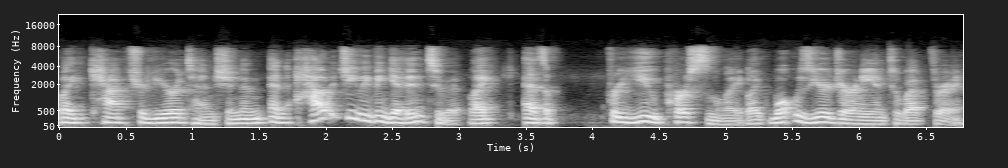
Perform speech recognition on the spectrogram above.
like captured your attention and, and how did you even get into it? Like as a for you personally, like what was your journey into web three?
